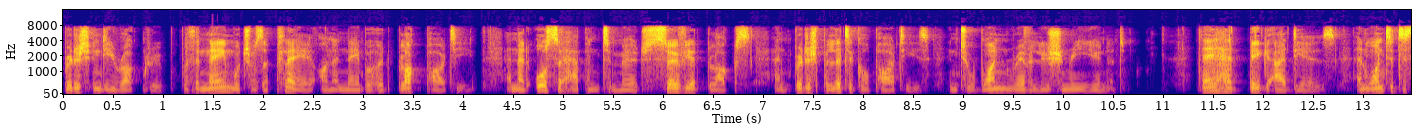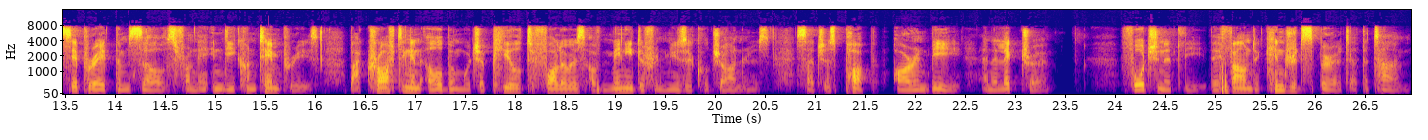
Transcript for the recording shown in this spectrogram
British indie rock group with a name which was a play on a neighborhood block party, and that also happened to merge Soviet blocs and British political parties into one revolutionary unit. They had big ideas and wanted to separate themselves from their indie contemporaries by crafting an album which appealed to followers of many different musical genres, such as pop, R&B, and electro. Fortunately, they found a kindred spirit at the time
